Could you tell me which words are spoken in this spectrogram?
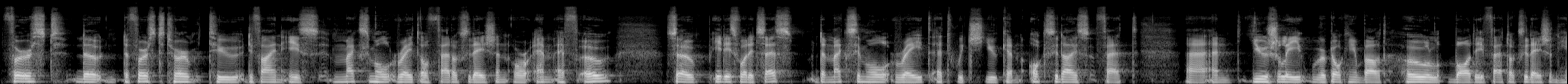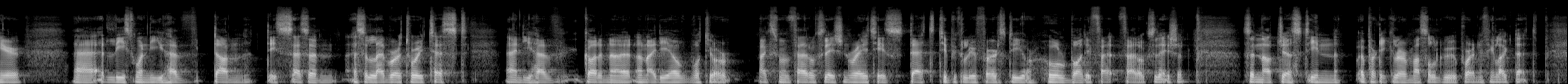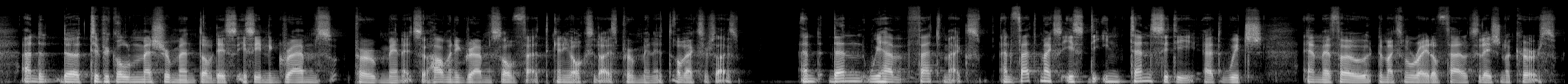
First, the, the first term to define is maximal rate of fat oxidation or MFO. So it is what it says, the maximal rate at which you can oxidize fat. Uh, and usually we're talking about whole body fat oxidation here, uh, at least when you have done this as an as a laboratory test and you have gotten a, an idea of what your maximum fat oxidation rate is, that typically refers to your whole body fat, fat oxidation. So not just in a particular muscle group or anything like that. And the typical measurement of this is in grams per minute. So how many grams of fat can you oxidize per minute of exercise? And then we have fat max. And fat max is the intensity at which MFO, the maximal rate of fat oxidation occurs.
